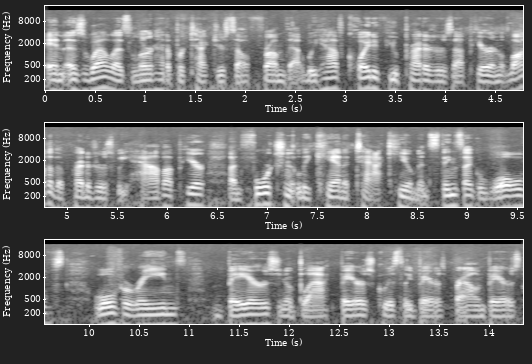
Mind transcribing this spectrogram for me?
and as well as learn how to protect yourself from them. We have quite a few predators up here, and a lot of the predators we have up here, unfortunately, can attack humans. Things like wolves, wolverines, bears, you know, black bears, grizzly bears, brown bears,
